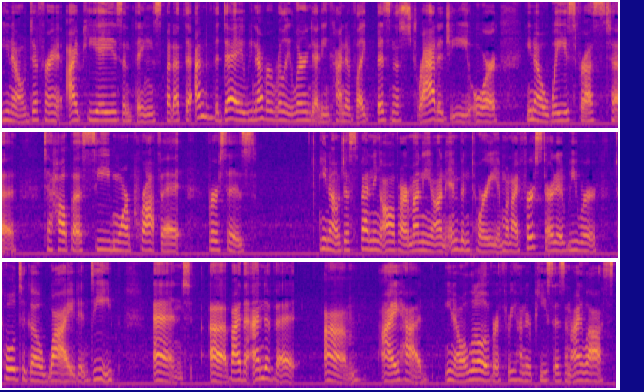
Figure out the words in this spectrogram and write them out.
you know, different IPAs and things. But at the end of the day, we never really learned any kind of like business strategy or, you know, ways for us to to help us see more profit versus you know, just spending all of our money on inventory. And when I first started, we were told to go wide and deep. And uh, by the end of it, um, I had, you know, a little over 300 pieces, and I lost,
